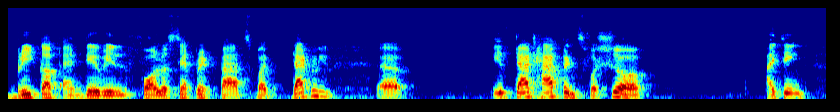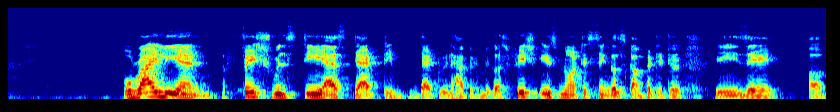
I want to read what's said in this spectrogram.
break up and they will follow separate paths. But that will, uh, if that happens for sure, I think O'Reilly and Fish will stay as tag team. That will happen because Fish is not a singles competitor. He is a uh,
